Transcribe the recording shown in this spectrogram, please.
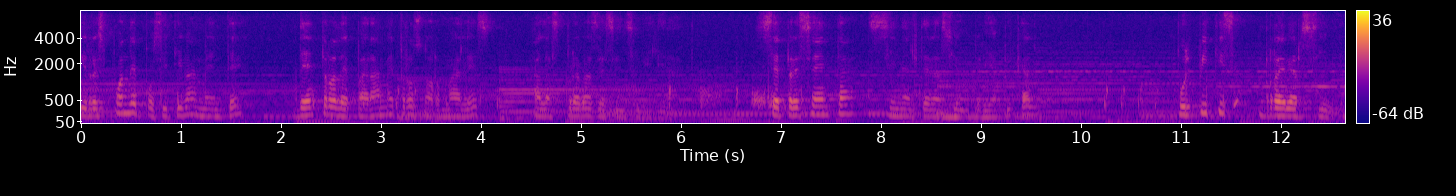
y responde positivamente dentro de parámetros normales a las pruebas de sensibilidad. Se presenta sin alteración periapical. Pulpitis reversible.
